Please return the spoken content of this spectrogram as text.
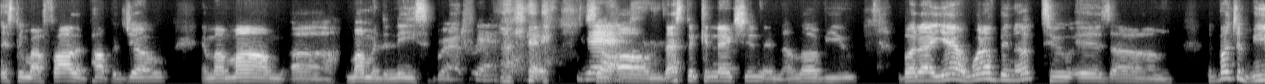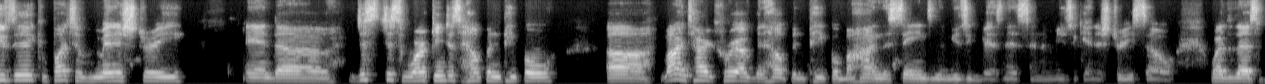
is through my father, Papa Joe, and my mom, uh Mama Denise Bradford. Yeah. Okay. Yeah. So um that's the connection and I love you. But uh yeah, what I've been up to is um a bunch of music, a bunch of ministry, and uh, just just working, just helping people. Uh, my entire career, I've been helping people behind the scenes in the music business and the music industry. So whether that's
